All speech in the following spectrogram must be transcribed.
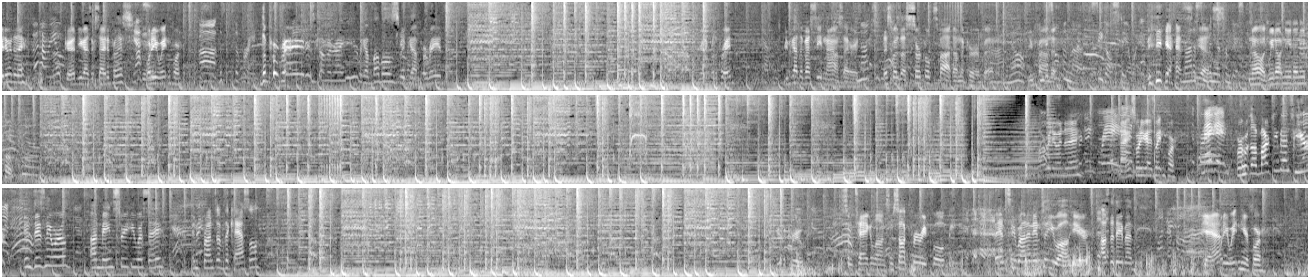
we doing today? Good, how are you? Good. You guys excited for this? Yes. What are you waiting for? Uh, the, the parade. The parade is coming right here. We got bubbles. We've got parade. Ready for the parade? You've got the best seat in the house, I heard. Not too bad. This was a circled spot on the curb, and No. You I'm found just it. hoping the seagulls stay away. yes, Not a yes. souvenir from Disney. No, we don't need any poop. No. What are you guys waiting for? Megan. For the marching band's here in Disney World on Main Street, USA, in front of the castle. Here's a crew. Some tag along, some Sauk Prairie folk. Fancy running into you all here. How's the day been? Yeah? What are you waiting here for?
